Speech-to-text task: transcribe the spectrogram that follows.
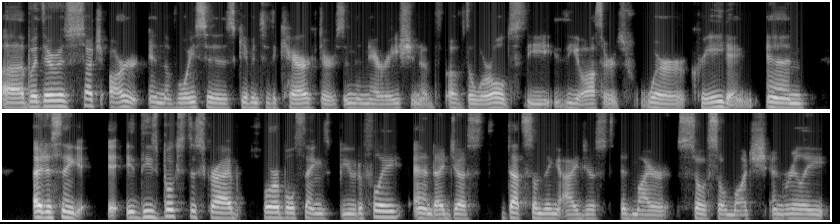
Uh, but there was such art in the voices given to the characters in the narration of, of the worlds the the authors were creating, and I just think it, it, these books describe horrible things beautifully, and I just that's something I just admire so so much and really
